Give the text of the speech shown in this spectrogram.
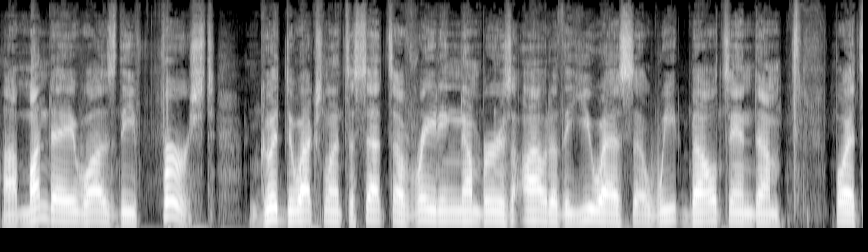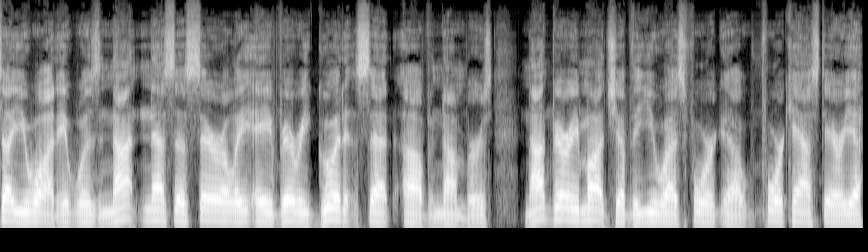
Uh, Monday was the first good to excellent sets of rating numbers out of the U.S. Uh, wheat belt. And um, boy, I tell you what, it was not necessarily a very good set of numbers. Not very much of the U.S. For, uh, forecast area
